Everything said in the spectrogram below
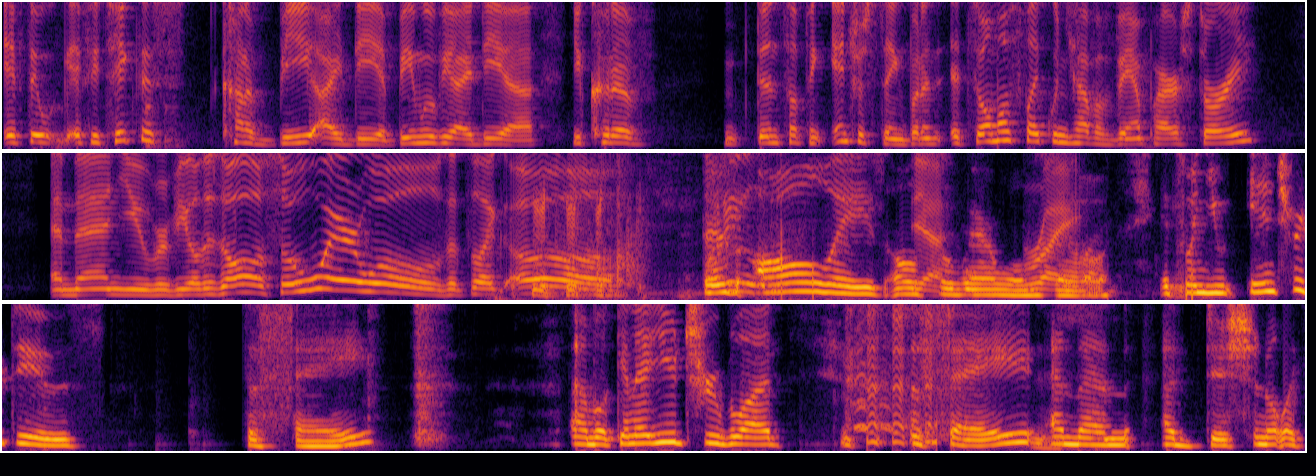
if they if you take this kind of B idea, B movie idea, you could have done something interesting. But it's almost like when you have a vampire story, and then you reveal there's also werewolves. It's like, oh, There's you- always also Yeah, werewolves, right. though. It's when you introduce the Fae. I'm looking at you, True Blood. The Fae, mm-hmm. and then additional like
